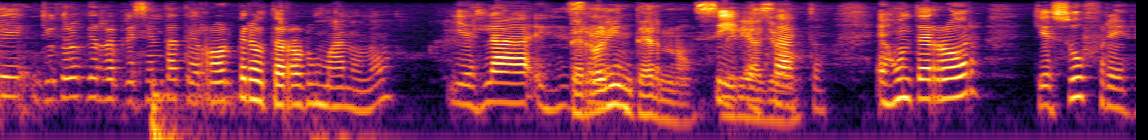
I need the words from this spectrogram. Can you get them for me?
que yo creo que representa terror, pero terror humano, ¿no? Y es la... terror interno. Sí, exacto. Es un terror que sufre.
